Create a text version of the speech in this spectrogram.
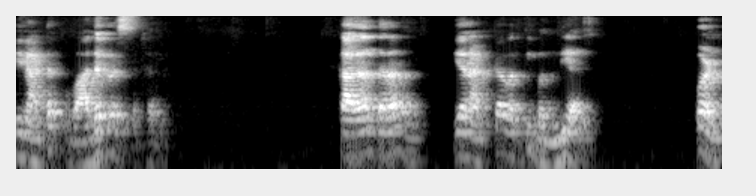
हे नाटक वादग्रस्त ठरले. कालांतरानं या नाटकावरती बंदी आली. पण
